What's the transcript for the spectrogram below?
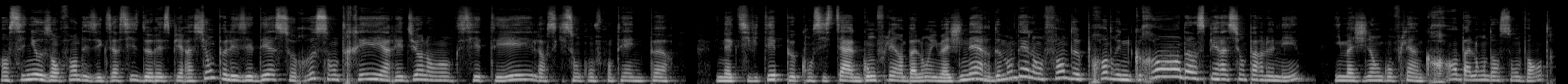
Enseigner aux enfants des exercices de respiration peut les aider à se recentrer et à réduire leur anxiété lorsqu'ils sont confrontés à une peur. Une activité peut consister à gonfler un ballon imaginaire. Demandez à l'enfant de prendre une grande inspiration par le nez, imaginant gonfler un grand ballon dans son ventre,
